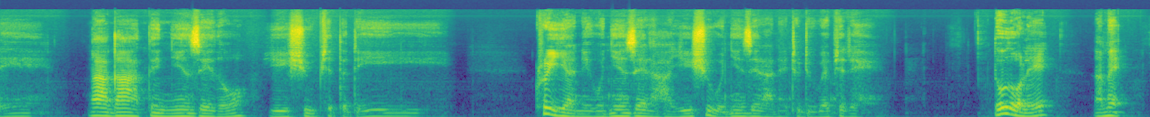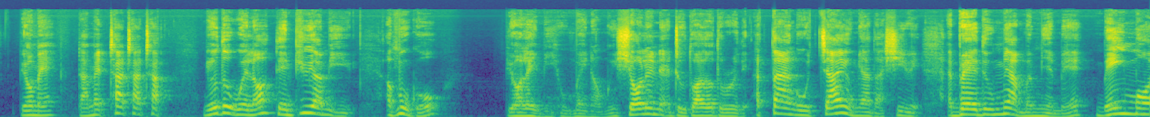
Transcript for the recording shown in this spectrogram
လည်းငါကသင်ညင်းစေသောယေရှုဖြစ်သည်ခရိယန်တွေကိုညင်းစေတာဟာယေရှုကိုညင်းစေတာ ਨੇ အတူတူပဲဖြစ်တယ်သို့တော်လည်းဒါမဲ့ပြောမယ်ဒါမဲ့ထထထမျိုးတို့ဝင်လောသင်ပြုရမည်အမှုကိုပြောလိုက်ပြီဟုမိန်တော်မူရှောလင်းနဲ့အတူသွားသောသူတို့သည်အတန်ကိုကြားယုံမြတာရှိ၍အဘယ်သူမျှမမြင်ပဲမိန်မော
